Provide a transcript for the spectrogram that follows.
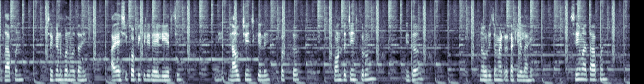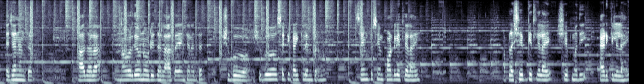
आता आपण सेकंड बनवत आहे. आय अशी कॉपी केलेली आहे लेअरची आणि नाव चेंज केलं आहे फक्त फॉन्ट चेंज करून इथं नवरीचा मॅटर टाकलेला आहे. सेम आता आपण याच्यानंतर. हा झाला नवरदेव नवरी झाला. आता यांच्यानंतर शुभविवाह शुभविवाहासाठी काय केलं मित्रांनो? सेम टू सेम फॉन्ट घेतलेला आहे. आपला शेप घेतलेला आहे. शेपमध्ये ॲड केलेला आहे.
